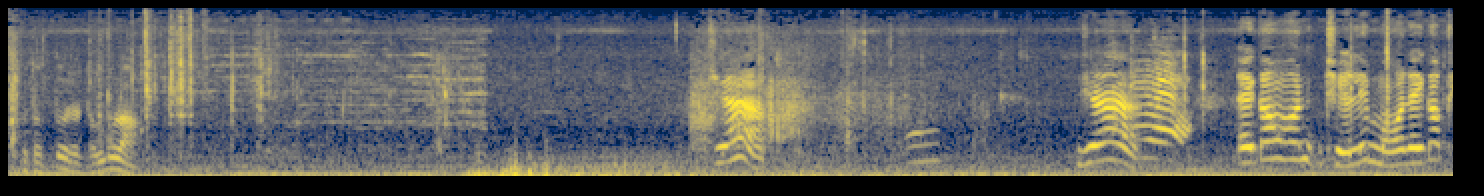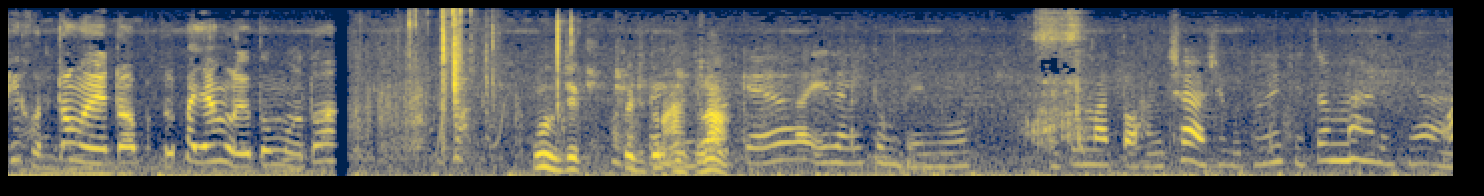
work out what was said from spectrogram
cái tổ tôi là trống tu lò. Chưa. Chưa. Ê con chỉ lấy mỏ đây có thi hột trong này cho bà giang lửa tụi mỏ tôi. Ui chị cái chị tôi ăn thế nào? Cái ý là cái tung bể nữa tôi mà tỏ hàng cha chứ của tôi chỉ cho ma được nha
